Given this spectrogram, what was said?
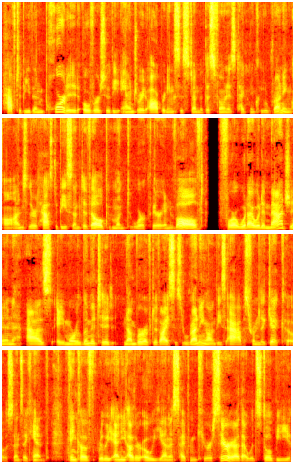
have to be then ported over to the Android operating system that this phone is technically running on, so there has to be some development work there involved for what I would imagine as a more limited number of devices running on these apps from the get-go, since I can't think of really any other OEM aside from Kyocera that would still be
